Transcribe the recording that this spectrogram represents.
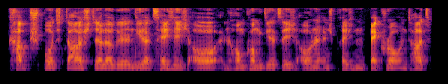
Kampfsportdarstellerinnen, die tatsächlich auch in Hongkong, die tatsächlich auch einen entsprechenden Background hat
